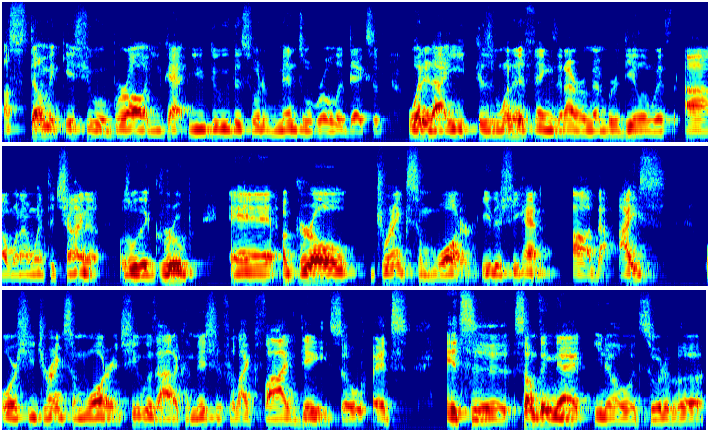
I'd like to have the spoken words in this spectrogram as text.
a stomach issue abroad, you got you do this sort of mental rolodex of what did I eat? Because one of the things that I remember dealing with uh, when I went to China was with a group, and a girl drank some water. Either she had uh, the ice or she drank some water, and she was out of commission for like five days. So it's it's a, something that you know it's sort of a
